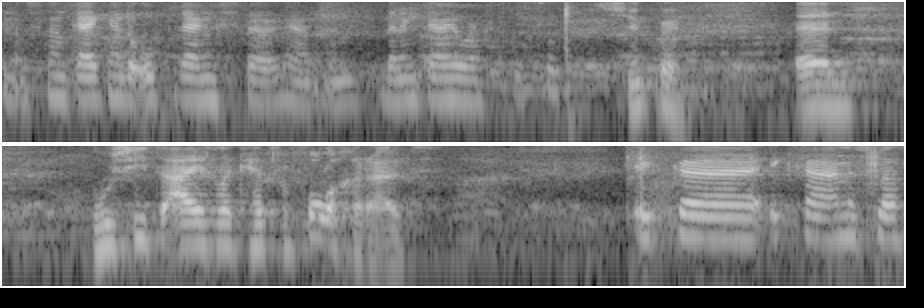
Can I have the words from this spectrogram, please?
En als we dan kijken naar de opbrengst, ja, dan ben ik daar heel erg trots op. Super. En hoe ziet eigenlijk het vervolg eruit? Ik, eh, ik ga aan de slag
